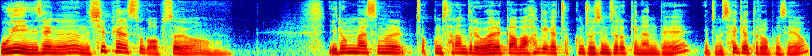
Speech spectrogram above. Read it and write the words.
우리 인생은 실패할 수가 없어요. 이런 말씀을 조금 사람들이 오해할까 봐 하기가 조금 조심스럽긴 한데 좀 새겨 들어보세요.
